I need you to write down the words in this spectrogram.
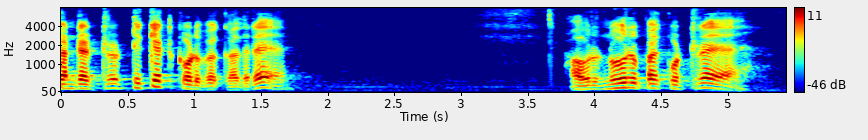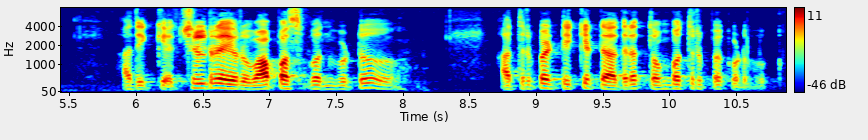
ಕಂಡಕ್ಟ್ರು ಟಿಕೆಟ್ ಕೊಡಬೇಕಾದ್ರೆ ಅವರು ನೂರು ರೂಪಾಯಿ ಕೊಟ್ಟರೆ ಅದಕ್ಕೆ ಚಿಲ್ಲರೆ ಇವರು ವಾಪಸ್ ಬಂದ್ಬಿಟ್ಟು ಹತ್ತು ರೂಪಾಯಿ ಟಿಕೆಟ್ ಆದರೆ ತೊಂಬತ್ತು ರೂಪಾಯಿ ಕೊಡಬೇಕು.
